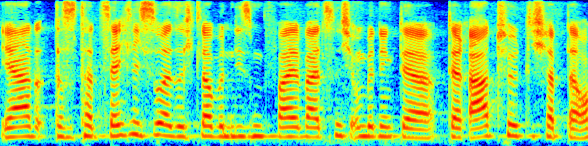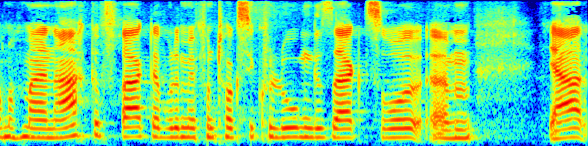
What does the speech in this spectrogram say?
Ja, das ist tatsächlich so. Also ich glaube, in diesem Fall war jetzt nicht unbedingt der, der Rat tödlich. Ich habe da auch nochmal nachgefragt. Da wurde mir von Toxikologen gesagt, so, ähm, ja,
